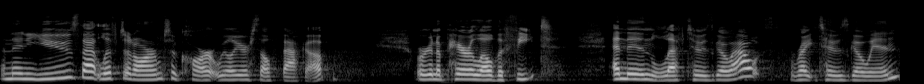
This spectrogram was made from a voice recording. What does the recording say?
And then use that lifted arm to cartwheel yourself back up. We're going to parallel the feet. And then left toes go out, right toes go in.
